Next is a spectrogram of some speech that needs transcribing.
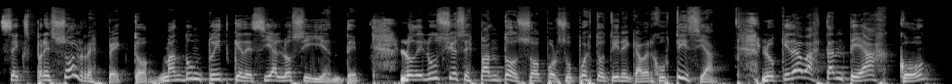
se expresó al respecto. Mandó un tuit que decía lo siguiente. Lo de Lucio es espantoso por supuesto tiene que haber justicia. Lo que da bastante asco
